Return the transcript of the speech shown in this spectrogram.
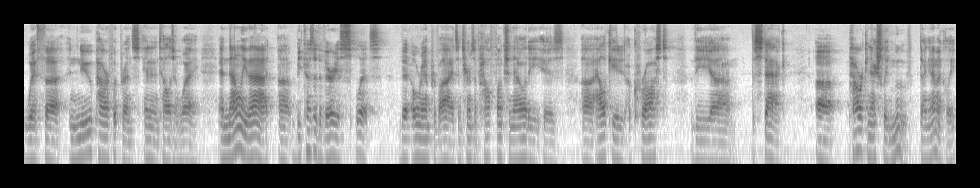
with uh, new power footprints in an intelligent way. And not only that, uh, because of the various splits that ORAN provides in terms of how functionality is allocated across the the stack, power can actually move dynamically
